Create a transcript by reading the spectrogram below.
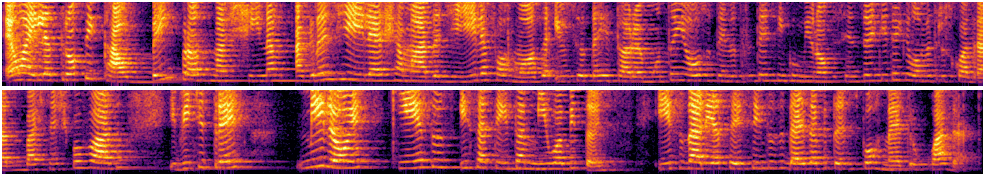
é uma ilha tropical bem próxima à China. A grande ilha é chamada de Ilha Formosa e o seu território é montanhoso, tendo 35.980 km quadrados, bastante povoado, e 23 milhões 570 mil habitantes. Isso daria 610 habitantes por metro quadrado.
